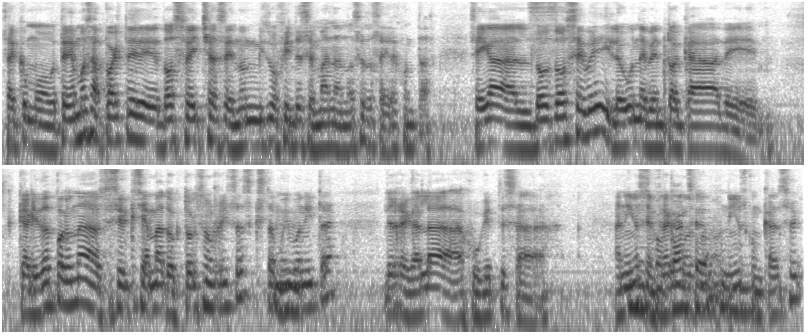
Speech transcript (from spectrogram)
O sea, como tenemos aparte de dos fechas en un mismo fin de semana, no se nos había juntado. Se llega al 212, güey, y luego un evento acá de caridad por una asociación que se llama Doctor Sonrisas, que está muy bonita. Le regala juguetes a, a niños, enfermos. ¿no? niños con cáncer.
